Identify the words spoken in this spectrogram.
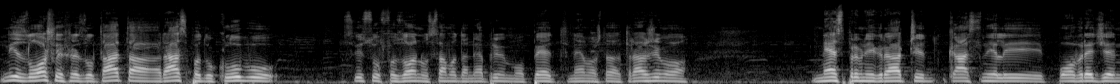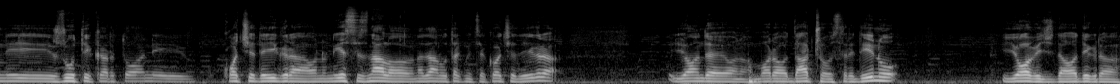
Niz loših rezultata, raspad u klubu, svi su u fazonu samo da ne primimo pet, nema šta da tražimo. Nespremni igrači, kasnili, povređeni, žuti kartoni, ko će da igra, ono nije se znalo na dan utakmice ko će da igra. I onda je ono morao Dača u sredinu, Jović da odigra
